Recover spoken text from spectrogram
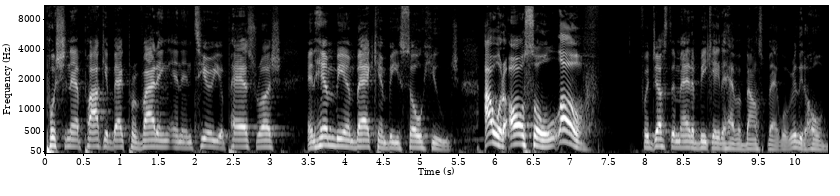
pushing that pocket back, providing an interior pass rush, and him being back can be so huge. I would also love for Justin Madubuike to have a bounce back. Well, really the whole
